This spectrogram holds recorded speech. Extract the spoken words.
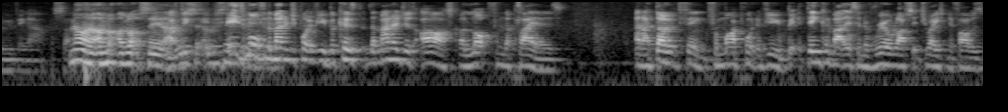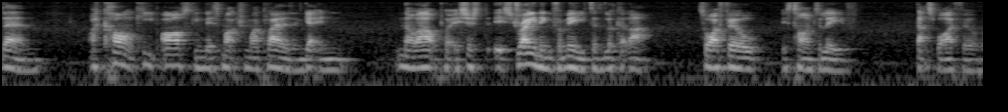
moving out. So. No, I'm not, I'm not saying that. I I'm think just- I'm just it's thinking- more from the manager point of view because the managers ask a lot from the players, and I don't think, from my point of view, thinking about this in a real life situation, if I was them, I can't keep asking this much from my players and getting no output. It's just it's draining for me to look at that. So I feel it's time to leave. That's what I feel.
